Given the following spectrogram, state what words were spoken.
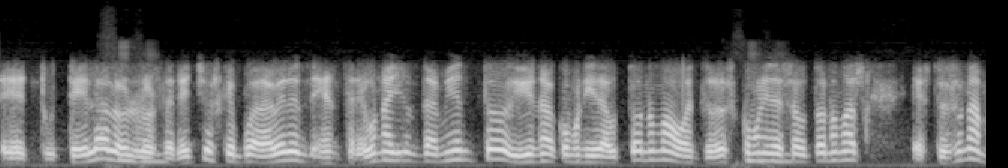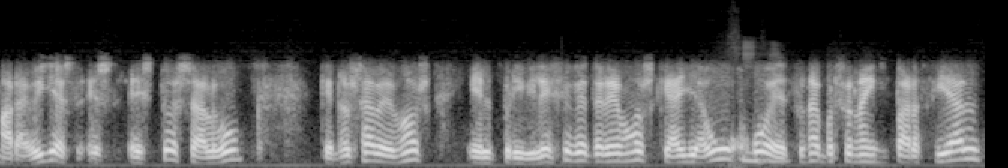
eh, tutela los, derechos que pueda haber entre un ayuntamiento y una comunidad autónoma o entre dos comunidades autónomas. Esto es una maravilla. esto es algo que no sabemos el privilegio que tenemos que haya un juez, una persona imparcial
